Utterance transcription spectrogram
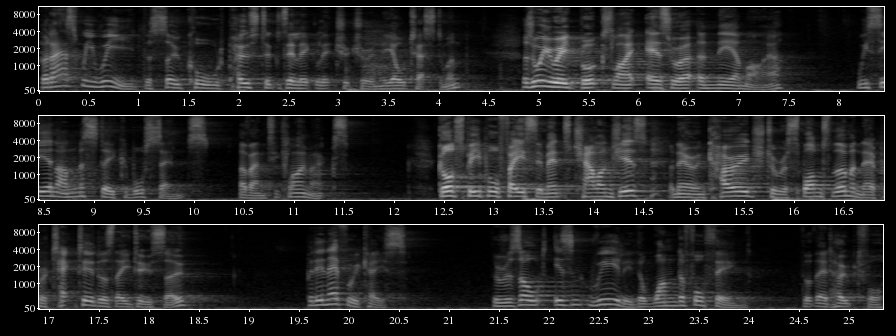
But as we read the so called post exilic literature in the Old Testament, as we read books like Ezra and Nehemiah, we see an unmistakable sense of anticlimax. God's people face immense challenges and they're encouraged to respond to them and they're protected as they do so. But in every case, the result isn't really the wonderful thing that they'd hoped for.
